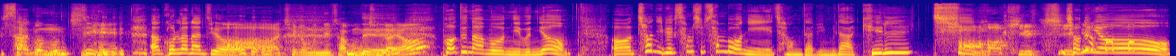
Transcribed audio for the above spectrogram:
사고뭉치. 아, 곤란하죠. 아, 최병문 님 사고뭉치인가요? 네. 버드나무 님은요, 어, 1233번 이 정답입니다. 길치. 아, 길치. 저는요,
